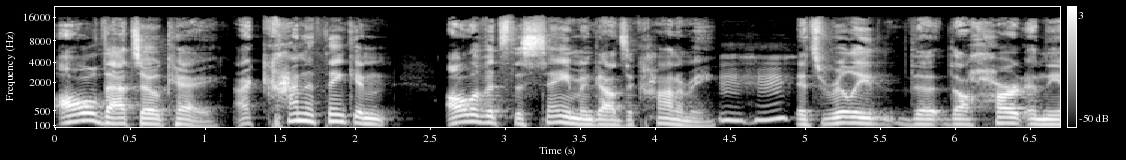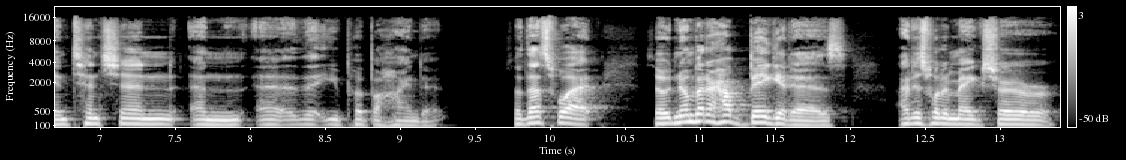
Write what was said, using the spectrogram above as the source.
all that's okay. I kind of think in all of it's the same in God's economy. Mm-hmm. It's really the the heart and the intention and uh, that you put behind it. So that's what. So no matter how big it is, I just want to make sure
